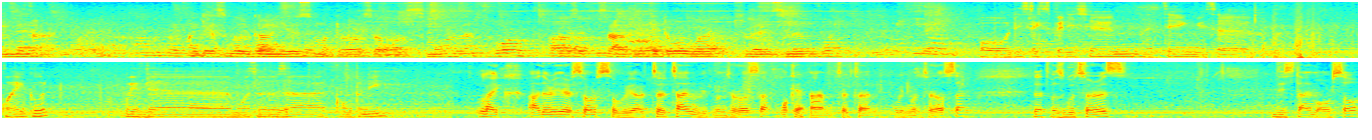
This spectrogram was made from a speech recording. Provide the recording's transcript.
And, uh, I guess we're gonna use Monte Rosa once more then. Because it's, I think it all worked very smooth. For this expedition, I think it's uh, quite good with the Motosa company. Like other years also, we are third time with Monte Rosa. Okay, I'm third time with Monte Rosa. That was good service. This time also,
